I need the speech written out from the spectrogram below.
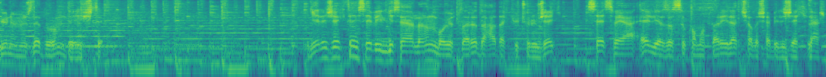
günümüzde durum değişti. Gelecekte ise bilgisayarların boyutları daha da küçülecek, ses veya el yazısı komutlarıyla çalışabilecekler.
